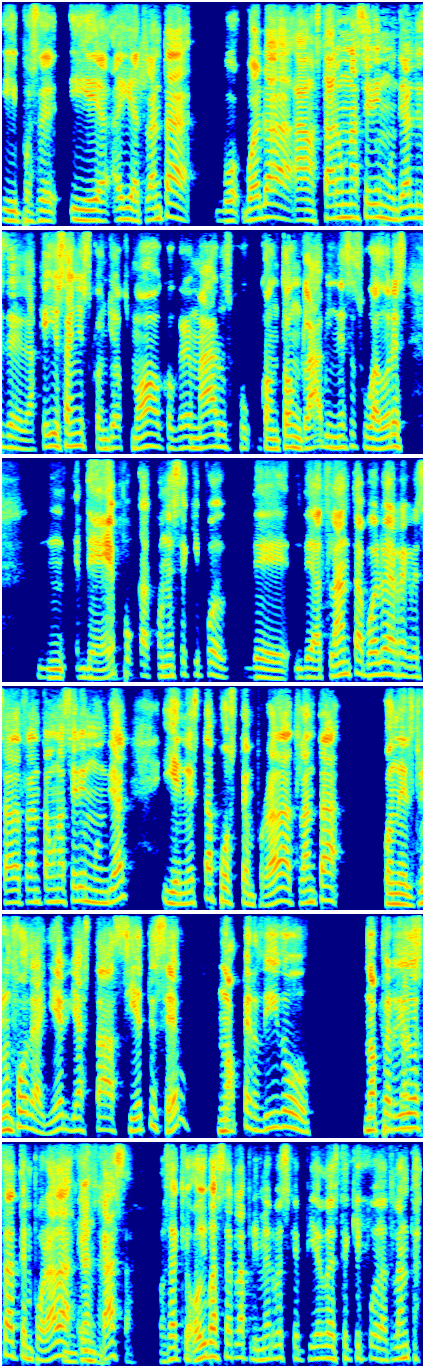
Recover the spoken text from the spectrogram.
Y pues eh, y, y Atlanta vu- vuelve a, estar en una serie mundial desde aquellos años con George Moore, con Greg Maros, ju- con Tom Glavine, esos jugadores mm, de época con ese equipo de, de Atlanta, vuelve a regresar a Atlanta a una serie mundial y en esta postemporada Atlanta con el triunfo de ayer ya está 7-0, no ha perdido, no ha perdido casa. esta temporada En en casa. O sea que hoy va a ser la primera vez que pierda este equipo de Atlanta.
